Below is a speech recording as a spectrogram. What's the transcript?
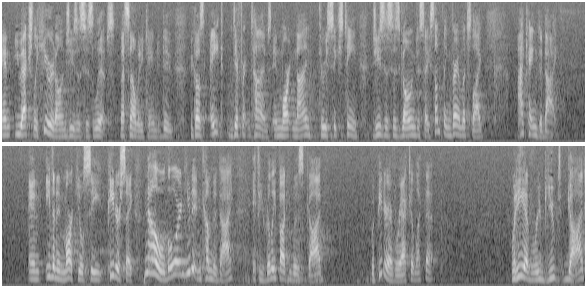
And you actually hear it on Jesus' lips. That's not what he came to do. Because eight different times in Mark 9 through 16, Jesus is going to say something very much like, I came to die. And even in Mark, you'll see Peter say, No, Lord, you didn't come to die. If he really thought he was God, would Peter have reacted like that? Would he have rebuked God?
